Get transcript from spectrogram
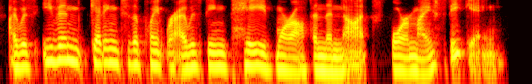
i was even getting to the point where i was being paid more often than not for my speaking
